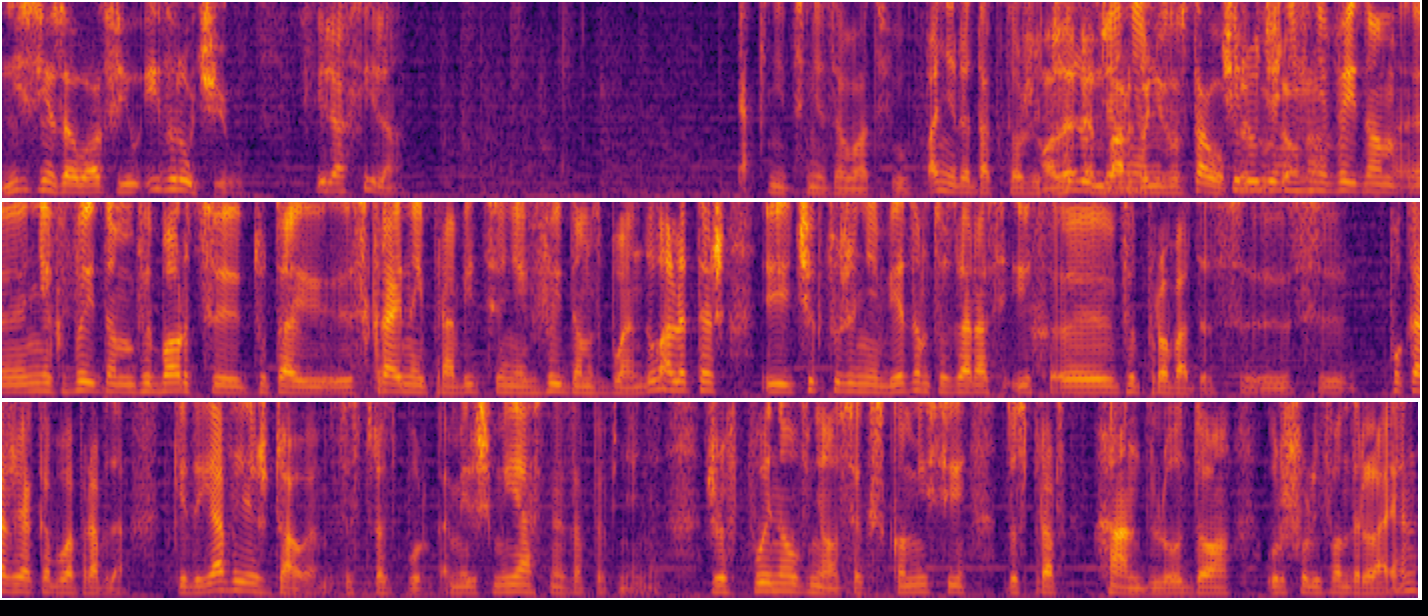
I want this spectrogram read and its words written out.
nic nie załatwił i wrócił? Chwila, chwila. Jak nic nie załatwił? Panie redaktorze, Ale ci ludzie embargo niech, nie zostało Ci ludzie niech nie wyjdą, e, niech wyjdą wyborcy tutaj z krajnej prawicy, niech wyjdą z błędu, ale też e, ci, którzy nie wiedzą, to zaraz ich e, wyprowadzę. Z, z, pokażę, jaka była prawda. Kiedy ja wyjeżdżałem ze Strasburga, mieliśmy jasne zapewnienie, że wpłynął wniosek z Komisji do Spraw Handlu do Urszuli von der Leyen,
